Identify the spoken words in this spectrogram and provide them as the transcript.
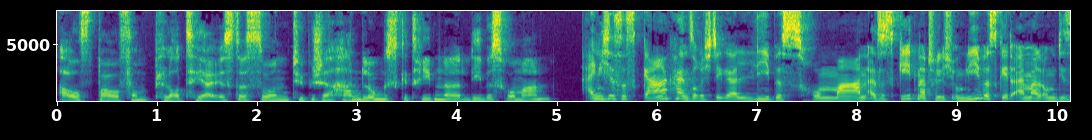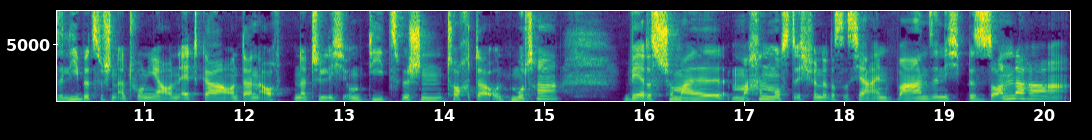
Aufbau, vom Plot her? Ist das so ein typischer handlungsgetriebener Liebesroman? Eigentlich ist es gar kein so richtiger Liebesroman. Also es geht natürlich um Liebe. Es geht einmal um diese Liebe zwischen Antonia und Edgar und dann auch natürlich um die zwischen Tochter und Mutter. Wer das schon mal machen musste, ich finde, das ist ja ein wahnsinnig besonderer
